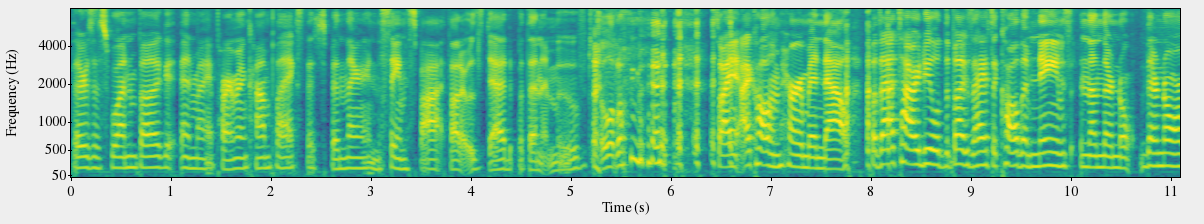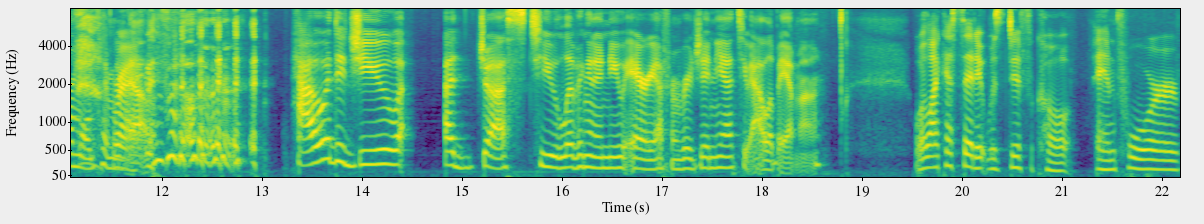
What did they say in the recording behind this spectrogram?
there's this one bug in my apartment complex that's been there in the same spot. Thought it was dead, but then it moved a little bit. so I, I call him Herman now. But that's how I deal with the bugs. I have to call them names, and then they're no, they're normal to me Right. now. So- how did you adjust to living in a new area from Virginia to Alabama? Well, like I said, it was difficult, and for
